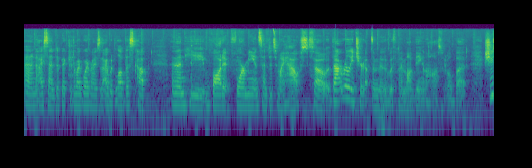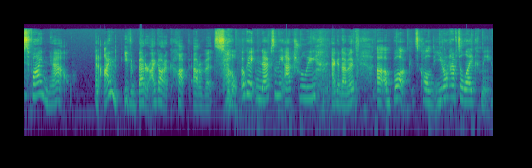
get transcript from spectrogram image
and I sent a picture to my boyfriend. I said, I would love this cup and then he bought it for me and sent it to my house. So that really cheered up the mood with my mom being in the hospital, but she's fine now. And I'm even better. I got a cup out of it, so. Okay, next on the actually academic, uh, a book. It's called You Don't Have to Like Me.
